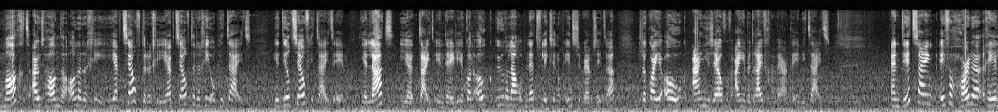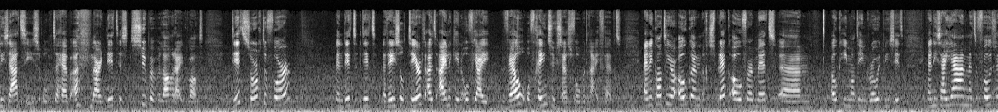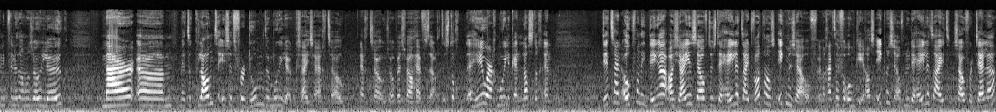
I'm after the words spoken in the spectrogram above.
macht uit handen, alle regie. Je hebt zelf de regie. Je hebt zelf de regie op je tijd. Je deelt zelf je tijd in. Je laat je tijd indelen. Je kan ook urenlang op Netflix en op Instagram zitten. Dus dan kan je ook aan jezelf of aan je bedrijf gaan werken in die tijd. En dit zijn even harde realisaties om te hebben. Maar dit is super belangrijk. Want dit zorgt ervoor. En dit, dit resulteert uiteindelijk in of jij wel of geen succesvol bedrijf hebt. En ik had hier ook een gesprek over met ehm, ook iemand die in Grow Me zit. En die zei ja, met de foto's en ik vind het allemaal zo leuk. Maar ehm, met de klanten is het verdomde moeilijk, zei ze echt zo. Echt zo, zo best wel heftig. Het is toch heel erg moeilijk en lastig. En dit zijn ook van die dingen, als jij jezelf dus de hele tijd, wat als ik mezelf, en we gaan het even omkeren, als ik mezelf nu de hele tijd zou vertellen,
